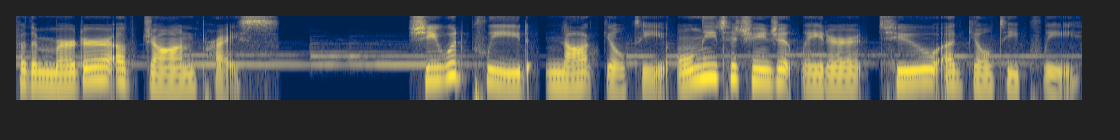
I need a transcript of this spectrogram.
for the murder of John Price. She would plead not guilty, only to change it later to a guilty plea.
